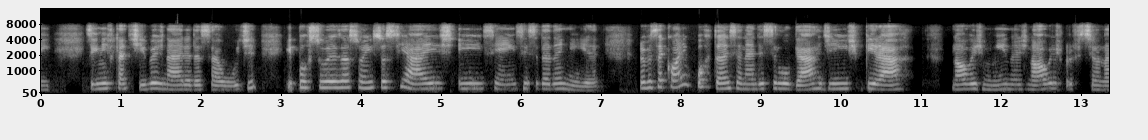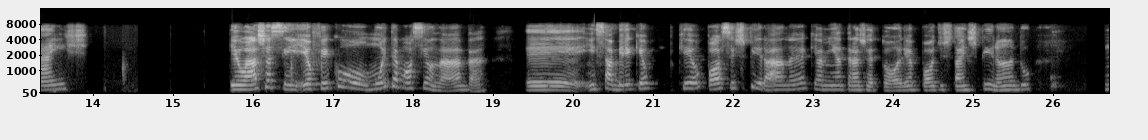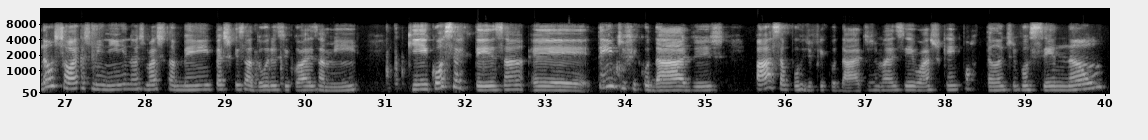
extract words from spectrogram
significativas na área da saúde e por suas ações sociais em ciência e cidadania. Para você, qual a importância né, desse lugar de inspirar novas meninas, novos profissionais? Eu acho assim, eu fico muito emocionada é, em saber que eu que eu possa inspirar, né? Que a minha trajetória pode estar inspirando não só as meninas, mas também pesquisadoras iguais a mim, que com certeza é, têm dificuldades, passam por dificuldades, mas eu acho que é importante você não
